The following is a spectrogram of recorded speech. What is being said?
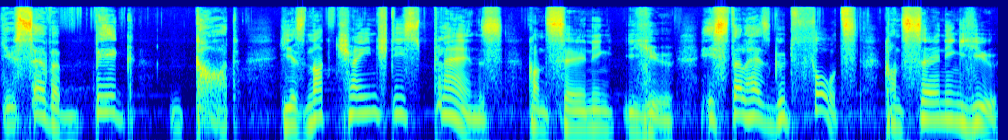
You serve a big God. He has not changed his plans concerning you. He still has good thoughts concerning you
